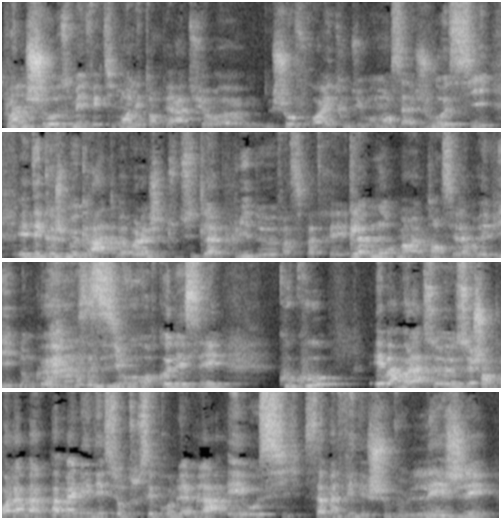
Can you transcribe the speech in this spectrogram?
plein de choses, mais effectivement les températures euh, chaud-froid et tout du moment ça joue aussi. Et dès que je me gratte, bah voilà j'ai tout de suite la pluie de... Enfin c'est pas très glamour, mais en même temps c'est la vraie vie, donc si vous vous reconnaissez, coucou. Et ben voilà, ce, ce shampoing là m'a pas mal aidé sur tous ces problèmes là, et aussi ça m'a fait des cheveux légers,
